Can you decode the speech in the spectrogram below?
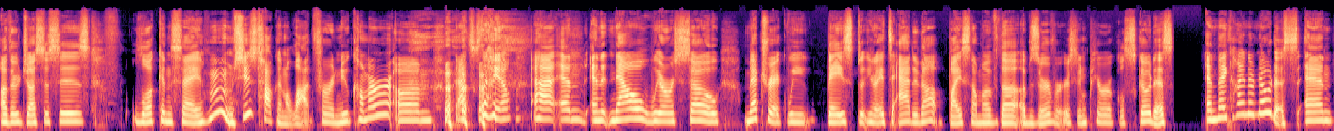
other justices look and say, "Hmm, she's talking a lot for a newcomer." Um, that's you know, uh, and and it, now we're so metric. We based, you know, it's added up by some of the observers, empirical SCOTUS, and they kind of notice. And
